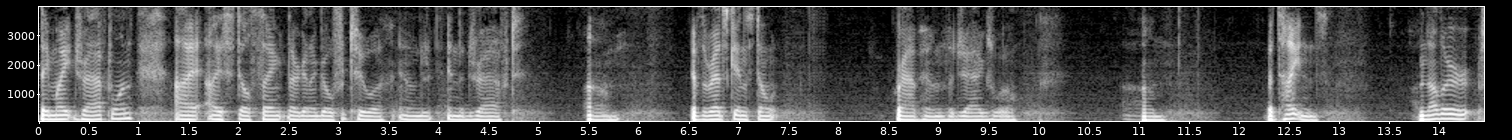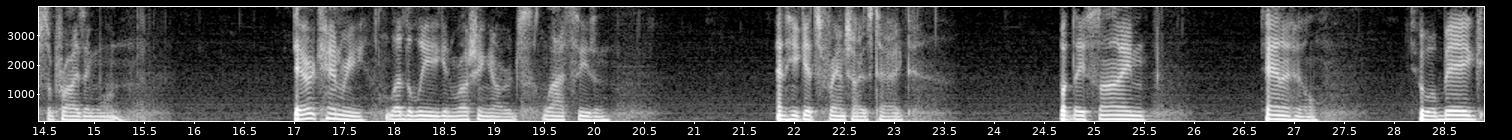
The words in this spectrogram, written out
They might draft one. I, I still think they're gonna go for Tua in in the draft. Um, if the Redskins don't grab him, the Jags will. Um, the Titans, another surprising one. Derrick Henry led the league in rushing yards last season, and he gets franchise tagged. But they sign Tannehill to a big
